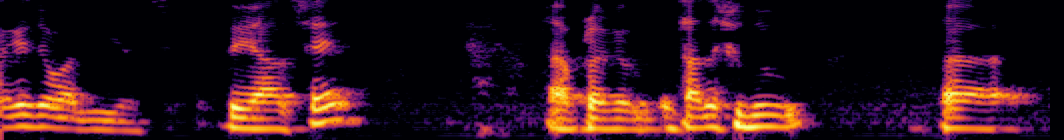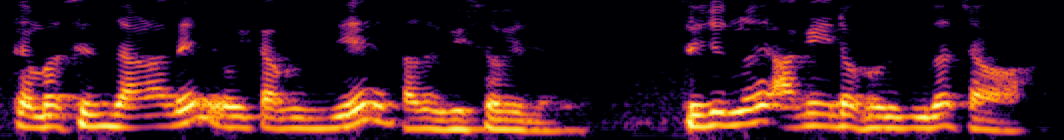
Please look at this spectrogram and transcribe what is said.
আগে জমা দিয়ে আছে দেওয়া আছে। আপনাকে, তাদের শুধু এম্বাসিতে দাঁড়ালে ওই কাগজ দিয়ে তাদের ভিসা হয়ে যাবে। তো এই জন্যই আগে এই ডকুমেন্টসগুলো চাওয়া হয়।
